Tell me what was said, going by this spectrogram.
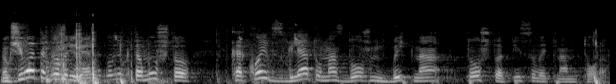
Но к чему я это говорю? Я это говорю к тому, что какой взгляд у нас должен быть на то, что описывает нам Тора.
